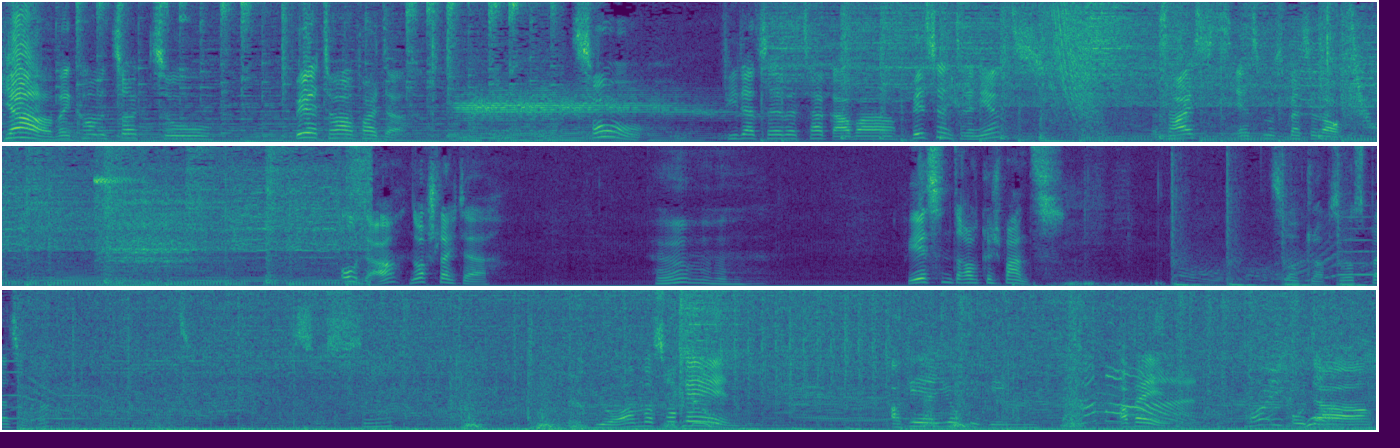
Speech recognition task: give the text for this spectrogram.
Ja, willkommen zurück zu Virtua Fighter. So, wieder selber Tag, aber ein bisschen trainiert. Das heißt, jetzt muss besser laufen. Oh, da, noch schlechter. Wir sind drauf gespannt. So, glaub, so ist besser, oder? So, so. Ja, muss so gehen. Okay, Yogi gegen Abel. Oder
